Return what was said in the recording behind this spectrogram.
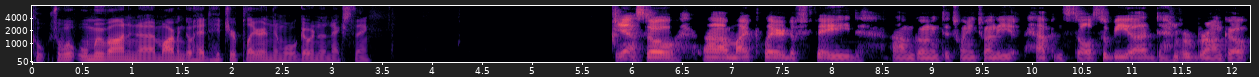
cool. So we'll, we'll move on, and uh, Marvin, go ahead, hit your player, and then we'll go into the next thing. Yeah, so uh, my player to fade um, going into 2020 happens to also be a Denver Bronco,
